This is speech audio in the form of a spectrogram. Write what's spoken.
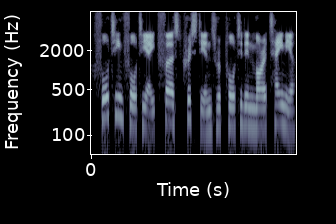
1448 First Christians reported in Mauritania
